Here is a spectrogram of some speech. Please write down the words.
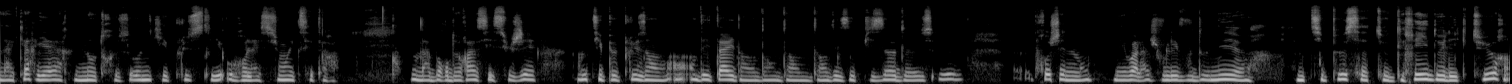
la carrière, une autre zone qui est plus liée aux relations, etc. On abordera ces sujets un petit peu plus en, détail dans, des épisodes euh, prochainement. Mais voilà, je voulais vous donner euh, un petit peu cette grille de lecture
